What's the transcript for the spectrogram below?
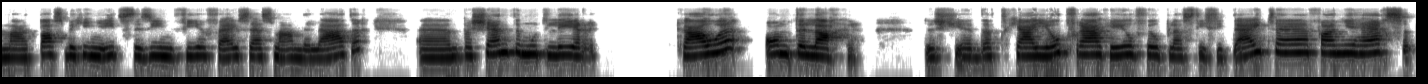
maar pas begin je iets te zien vier, vijf, zes maanden later. Patiënten moeten leren kauwen om te lachen. Dus je, dat ga je ook vragen, heel veel plasticiteit uh, van je hersen.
